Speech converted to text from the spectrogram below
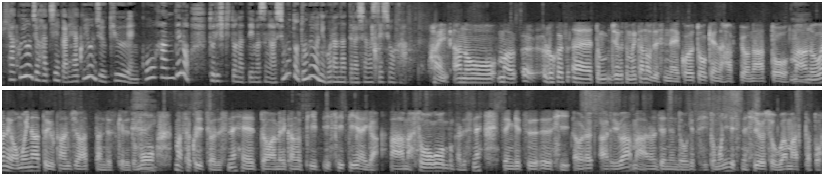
148円から149円後半での取引となっていますが、足元、どのようにご覧になっていらっしゃいますでしょうか？はい、あのまあ、6月、えーと、10月6日のですね雇用統計の発表の後、まあ、あの上値が重いなという感じはあったんですけれども、はい、まあ、昨日はですね、えーと、アメリカの、P、CPI が、あまあ、総合分がですね前月比、あるいは、まあ、前年同月比ともにですね市場予想を上回ったと、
